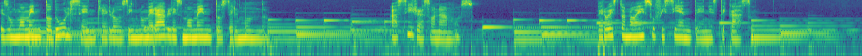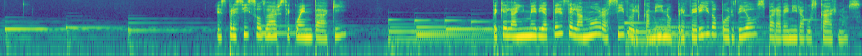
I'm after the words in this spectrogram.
Es un momento dulce entre los innumerables momentos del mundo. Así razonamos. Pero esto no es suficiente en este caso. Es preciso darse cuenta aquí de que la inmediatez del amor ha sido el camino preferido por Dios para venir a buscarnos.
